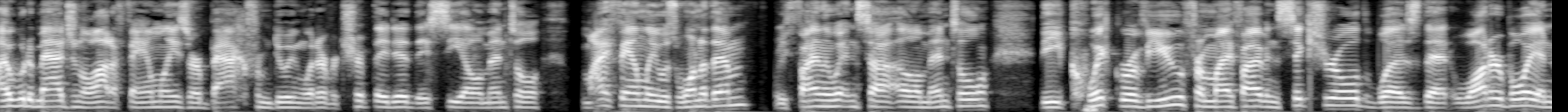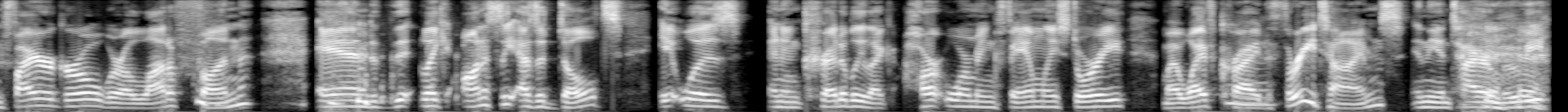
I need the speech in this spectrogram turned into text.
I would imagine a lot of families are back from doing whatever trip they did. They see Elemental. My family was one of them. We finally went and saw Elemental. The quick review from my five and six year old was that Waterboy and Fire Girl were a lot of fun. and the, like, honestly, as adults, it was an incredibly like heartwarming family story. My wife cried mm. three times in the entire movie.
